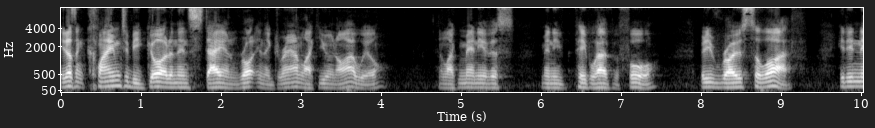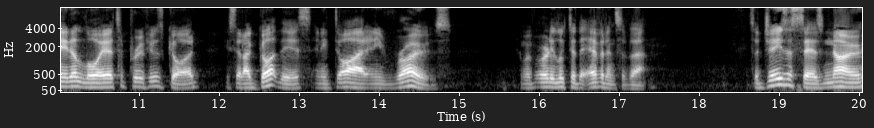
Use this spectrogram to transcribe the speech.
He doesn't claim to be God and then stay and rot in the ground like you and I will, and like many of us, many people have before. But he rose to life. He didn't need a lawyer to prove he was God. He said, I got this, and he died and he rose. And we've already looked at the evidence of that. So Jesus says, No,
